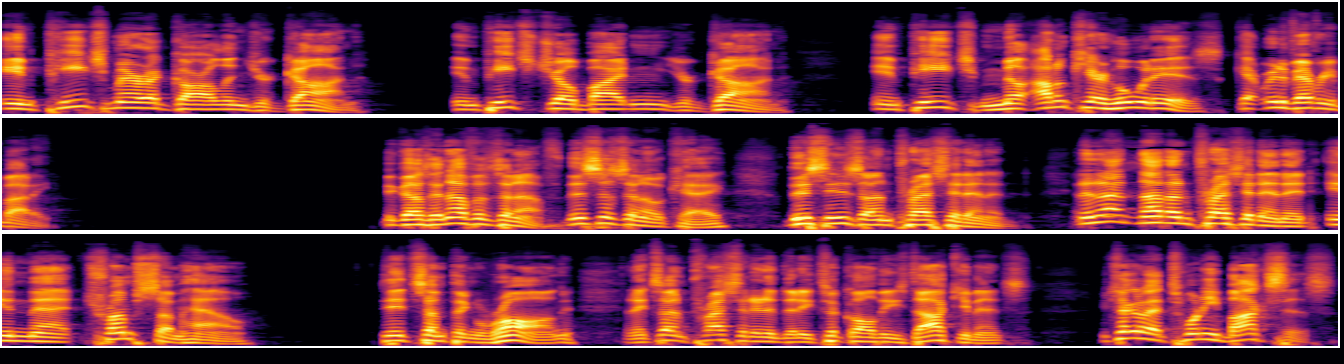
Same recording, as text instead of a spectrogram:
impeach Merrick Garland, you're gone. Impeach Joe Biden, you're gone. Impeach, Mil- I don't care who it is, get rid of everybody. Because enough is enough. This isn't okay. This is unprecedented. And not, not unprecedented in that Trump somehow did something wrong, and it's unprecedented that he took all these documents. You're talking about 20 boxes.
